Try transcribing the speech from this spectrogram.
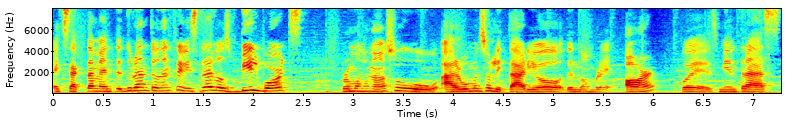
Exactamente. Durante una entrevista de los Billboards, promocionando su álbum en solitario de nombre R, pues mientras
